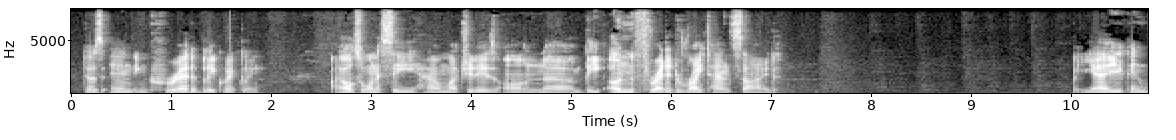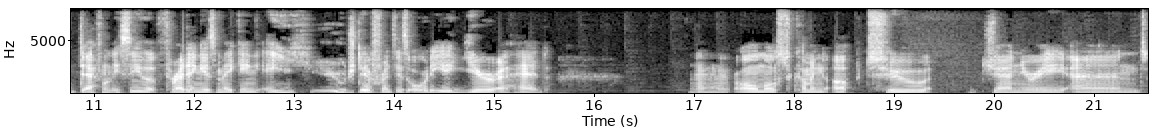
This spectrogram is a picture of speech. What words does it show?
It does end incredibly quickly. I also want to see how much it is on um, the unthreaded right-hand side. But yeah, you can definitely see that threading is making a huge difference. It's already a year ahead. Uh, almost coming up to January, and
